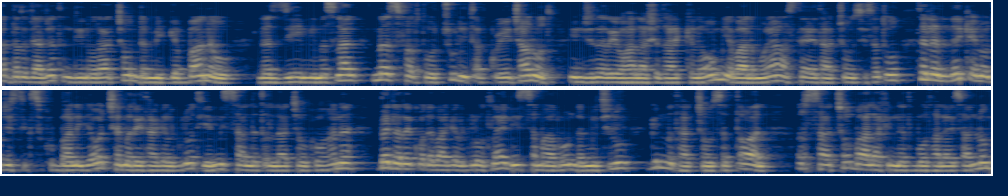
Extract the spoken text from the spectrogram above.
አደረጃጀት እንዲኖራቸው እንደሚገባ ነው። ለዚህም ይመስላል መስፈርቶቹ ሊጠብቁ የቻሉት። ኢንጂነር የኋላሸት አክለውም የባለሙያ አስተያየታቸውን ሲሰጡ ትልልቅ የሎጂስቲክስ ኩባንያዎች የመሬት አገልግሎት የሚሳለጥላቸው ከሆነ በደረቅ ወደብ አገልግሎት ላይ ሊሰማሩ እንደሚችሉ ግምታቸውን ሰጠዋል። እርሳቸው በኃላፊነት ቦታ ላይ ሳሉም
